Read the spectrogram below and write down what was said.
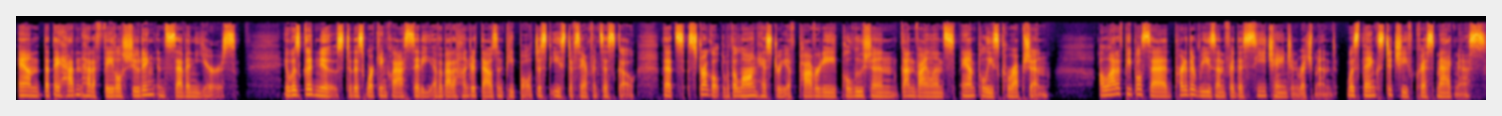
and that they hadn't had a fatal shooting in seven years. It was good news to this working class city of about 100,000 people just east of San Francisco that's struggled with a long history of poverty, pollution, gun violence, and police corruption. A lot of people said part of the reason for this sea change in Richmond was thanks to Chief Chris Magnus.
